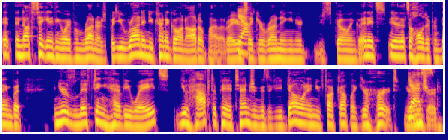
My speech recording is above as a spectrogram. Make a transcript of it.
and, and not to take anything away from runners, but you run and you kind of go on autopilot, right? Yeah. It's like you're running and you're just going, and it's you know that's a whole different thing. But when you're lifting heavy weights, you have to pay attention because if you don't and you fuck up, like you're hurt, you're Yes. injured,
